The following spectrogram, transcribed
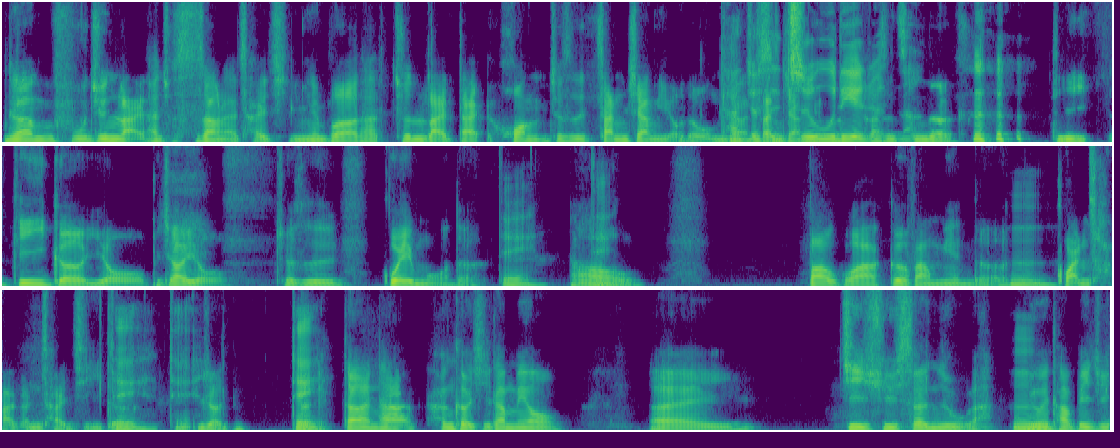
你看福军来，他就是上来采集，你也不知道他就是来带晃，就是沾酱油的。我们他就是植物猎人、啊，是真的 第一第一个有比较有就是规模的，对，然后。包括各方面的观察跟采集的人，对，当然他很可惜，他没有呃继续深入了，因为他毕竟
